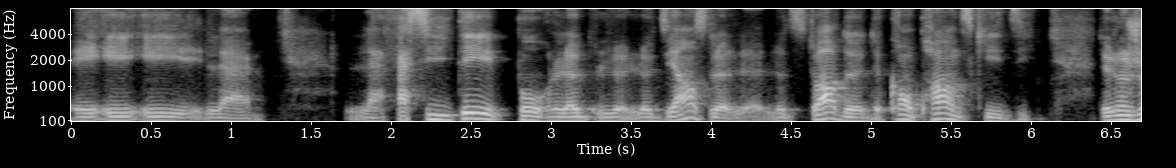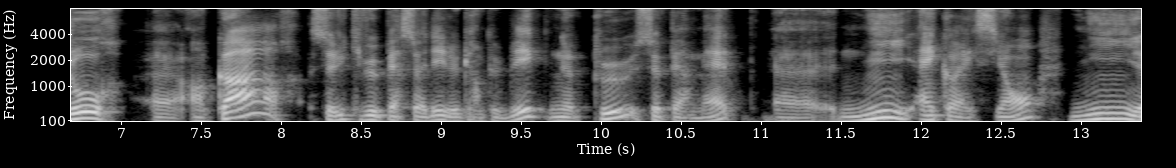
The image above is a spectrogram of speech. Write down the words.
et, la, facilité pour l'audience, l'auditoire de, comprendre ce qui est dit. De nos jours, euh, encore, celui qui veut persuader le grand public ne peut se permettre euh, ni incorrection, ni,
